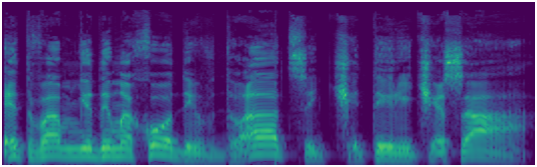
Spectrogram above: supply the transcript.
это вам не дымоходы в двадцать четыре часа,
